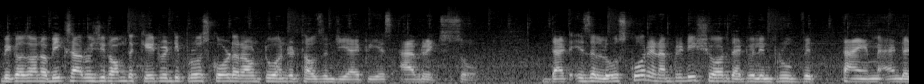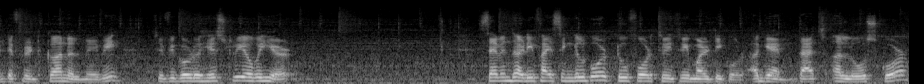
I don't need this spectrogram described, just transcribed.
because on a big ROG ROM the K20 Pro scored around 200,000 GIPS average. So that is a low score and I'm pretty sure that will improve with time and a different kernel maybe. So if you go to history over here, 735 single core, 2433 multi core. Again, that's a low score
